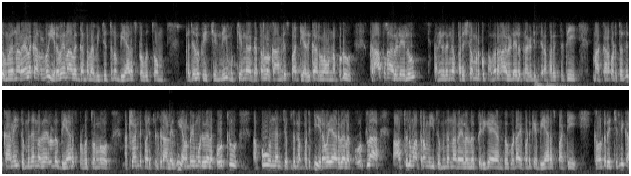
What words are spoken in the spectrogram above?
తొమ్మిదిన్నర ఏళ్ళ కాలంలో ఇరవై నాలుగు గంటల విద్యుత్తును బీఆర్ఎస్ ప్రభుత్వం ప్రజలకు ఇచ్చింది. ముఖ్యంగా గతంలో కాంగ్రెస్ పార్టీ అధికారంలో ఉన్నప్పుడు క్రాప్ హాలిడేలు అదేవిధంగా పరిశ్రమలకు పవర్ హాలిడేలు ప్రకటించిన పరిస్థితి మాకు కనపడుతుంది. కానీ తొమ్మిదిన్నరేళ్ళలో బీఆర్ఎస్ ప్రభుత్వంలో అట్లాంటి పరిస్థితి రాలేదు. ఎనభై మూడు వేల కోట్లు అప్పు ఉందని చెప్తున్నప్పటికీ ఇరవై ఆరు వేల కోట్ల ఆస్తులు మాత్రం ఈ తొమ్మిదిన్నరేళ్ళలో పెరిగాయంటూ కూడా ఇప్పటికే బీఆర్ఎస్ పార్టీ కౌంటర్ ఇచ్చింది. ఇక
